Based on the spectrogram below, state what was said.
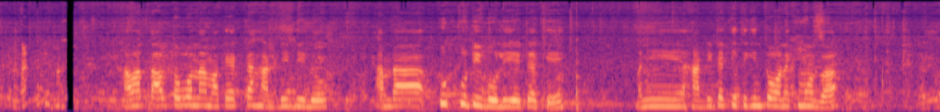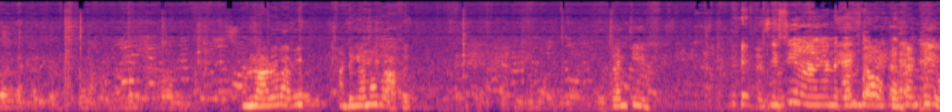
আমার তালতো বোন আমাকে একটা হাড্ডি দিল। আমরা কুটকুটি বলি এটাকে। মানে হাড্ডিটা খেতে কিন্তু অনেক মজা। থ্যাংক ইউ থ্যাংক ইউ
